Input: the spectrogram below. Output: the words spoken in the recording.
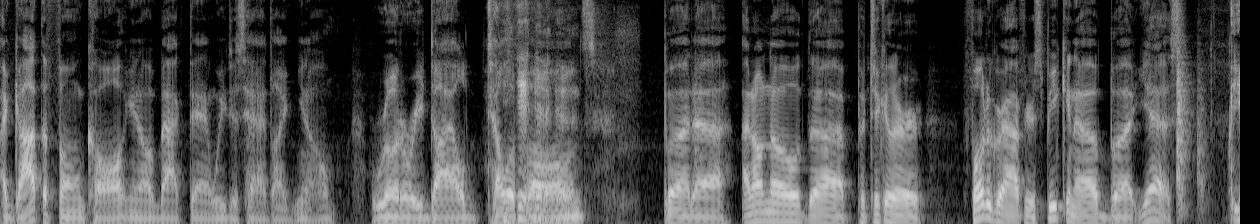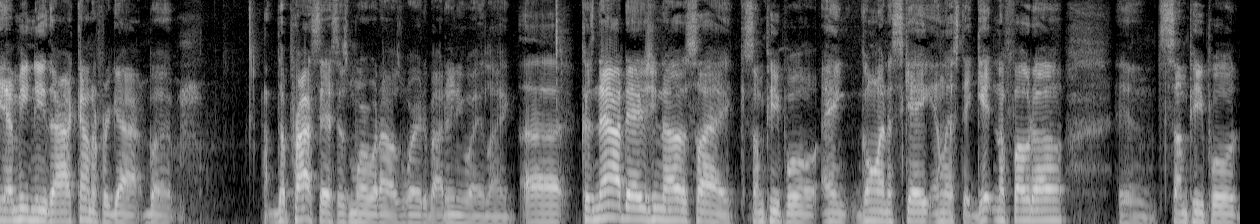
I got the phone call. You know, back then we just had like you know rotary dialed telephones, but uh, I don't know the particular photograph you're speaking of. But yes, Yeah, me neither. I kind of forgot, but the process is more what I was worried about anyway. Like, because nowadays, you know, it's like some people ain't going to skate unless they get in a photo, and some people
